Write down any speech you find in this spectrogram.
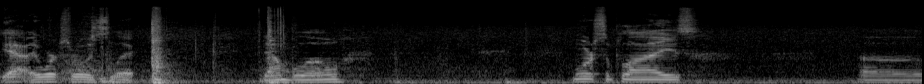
yeah, it works really slick. Down below, more supplies. Uh,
